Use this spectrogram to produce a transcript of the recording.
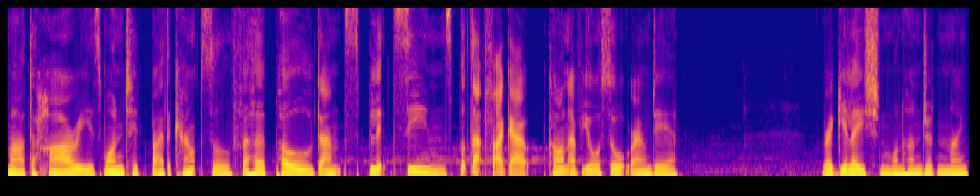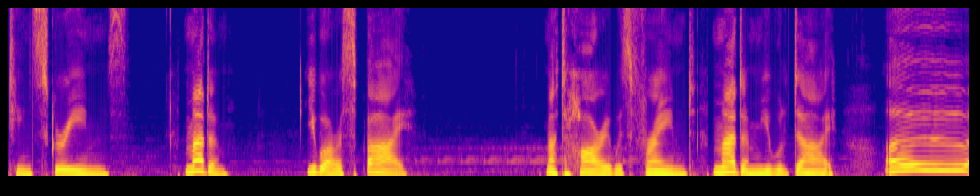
Mata Hari is wanted by the council for her pole dance split scenes. Put that fag out. Can't have your sort round here. Regulation 119 screams. Madam, you are a spy. Mata Hari was framed. Madam, you will die. Oh,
